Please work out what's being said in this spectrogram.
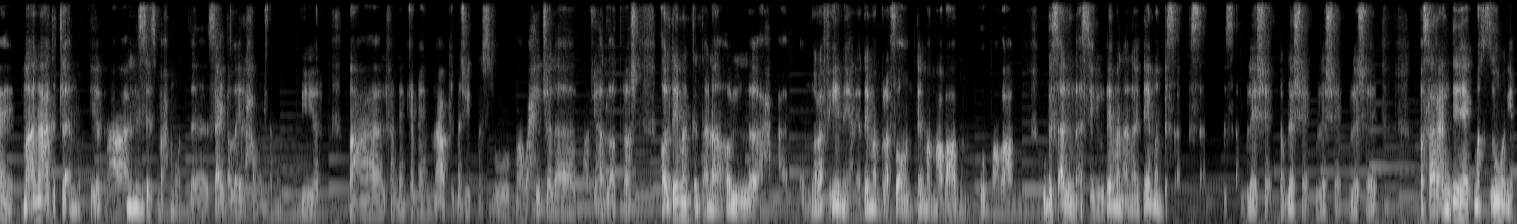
إيه ما أنا قعدت لأنه كثير مع الأستاذ محمود سعيد الله يرحمه الفنان الكبير مع الفنان كمان عبد المجيد مسلوب مع وحيد جلال مع جهاد الأطرش. هول دائما كنت أنا هول مرافقين يعني دائما برافقهم دائما مع بعض بنكون مع بعض وبسألهم أسئلة ودائما أنا دائما بسأل بسأل بسأل وليش هيك؟ طب ليش هيك؟ وليش هيك؟ وليش هيك؟ فصار عندي هيك مخزون يعني,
